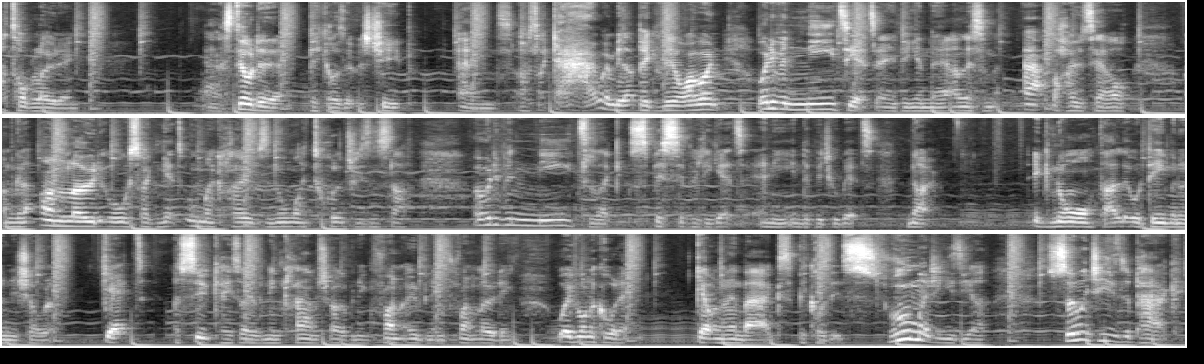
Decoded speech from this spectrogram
a top loading. And I still did it because it was cheap. And I was like, ah, it won't be that big of a deal. I won't, I won't even need to get to anything in there unless I'm at the hotel. I'm gonna unload it all so I can get to all my clothes and all my toiletries and stuff. I wouldn't even need to like specifically get to any individual bits. No, ignore that little demon on your shoulder. Get a suitcase opening, clamshell opening, front opening, front loading, whatever you want to call it. Get one of them bags because it's so much easier, so much easier to pack.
